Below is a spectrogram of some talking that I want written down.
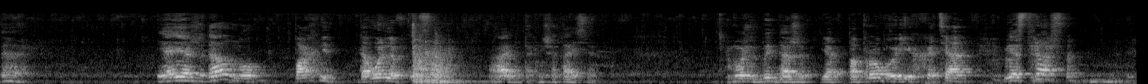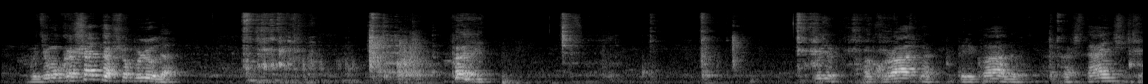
я не ожидал, но пахнет довольно вкусно. А, не так не шатайся. Может быть, даже я попробую их, хотя мне страшно. Будем украшать наше блюдо. Будем аккуратно перекладывать каштанчики,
